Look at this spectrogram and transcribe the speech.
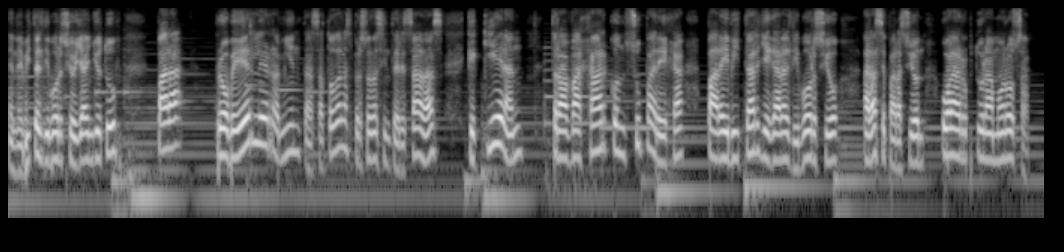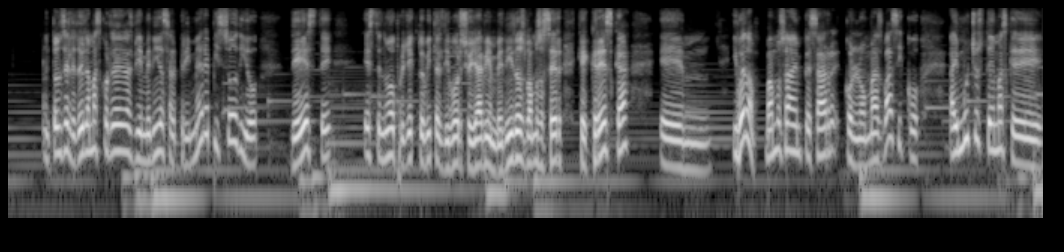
en Evita el Divorcio ya en YouTube, para proveerle herramientas a todas las personas interesadas que quieran trabajar con su pareja para evitar llegar al divorcio, a la separación o a la ruptura amorosa. Entonces les doy la más cordial de las bienvenidas al primer episodio de este, este nuevo proyecto Evita el Divorcio. Ya bienvenidos, vamos a hacer que crezca. Em, y bueno, vamos a empezar con lo más básico. Hay muchos temas que,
